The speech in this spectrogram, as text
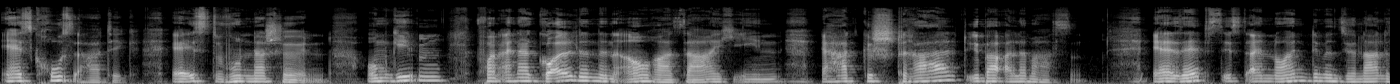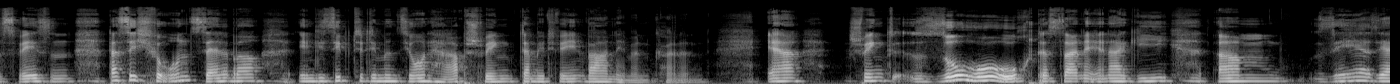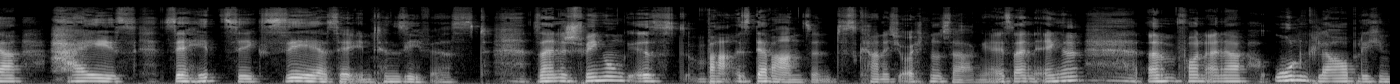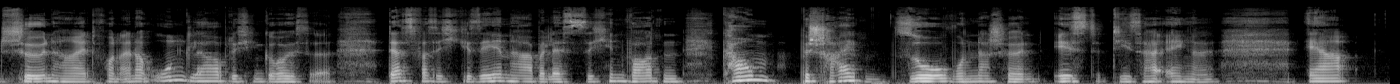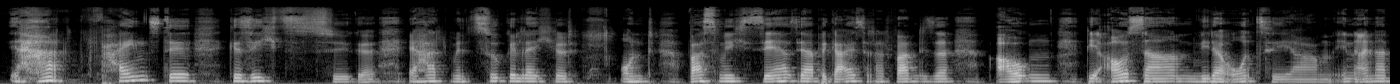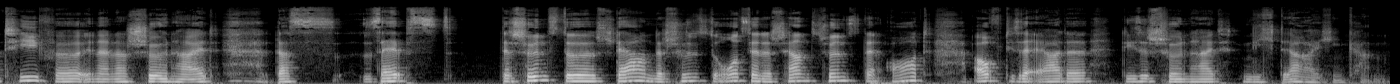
Er ist großartig, er ist wunderschön. Umgeben von einer goldenen Aura sah ich ihn, er hat gestrahlt über alle Maßen. Er selbst ist ein neundimensionales Wesen, das sich für uns selber in die siebte Dimension herabschwingt, damit wir ihn wahrnehmen können. Er schwingt so hoch, dass seine Energie ähm, sehr, sehr heiß, sehr hitzig, sehr, sehr intensiv ist. Seine Schwingung ist, ist der Wahnsinn, das kann ich euch nur sagen. Er ist ein Engel ähm, von einer unglaublichen Schönheit, von einer unglaublichen Größe. Das, was ich gesehen habe, lässt sich in Worten kaum beschreiben. So wunderschön ist dieser Engel. Er, er hat feinste Gesichtszüge. Er hat mir zugelächelt und was mich sehr, sehr begeistert hat, waren diese Augen, die aussahen wie der Ozean, in einer Tiefe, in einer Schönheit, dass selbst der schönste Stern, der schönste Ozean, der schönste Ort auf dieser Erde diese Schönheit nicht erreichen kann.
